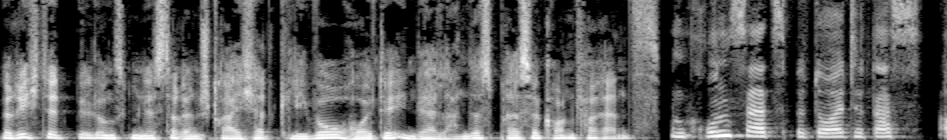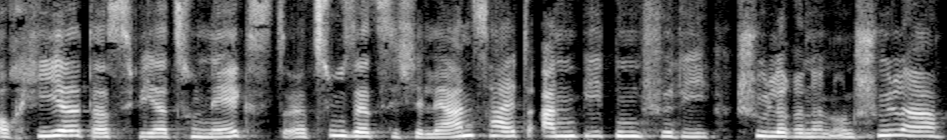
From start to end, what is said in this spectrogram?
berichtet Bildungsministerin Streichert-Clivaux heute in der Landespressekonferenz. Im Grundsatz bedeutet das auch hier, dass wir zunächst äh, zusätzliche Lernzeit anbieten für die Schülerinnen und Schüler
